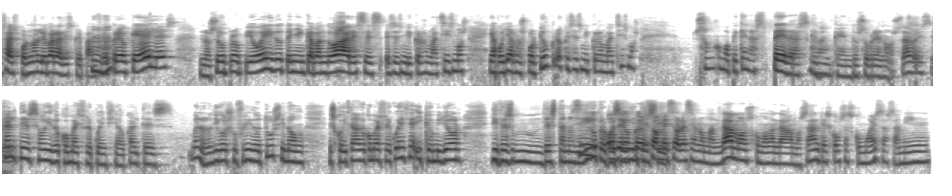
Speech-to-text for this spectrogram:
sabes, por non levar a discrepancia. Uh -huh. Eu creo que eles, no seu propio eido, teñen que abandonar eses, eses micromachismos e apoiarnos, porque eu creo que eses micromachismos son como pequenas pedras que van caendo sobre nós, sabes? Cal tes oído con máis frecuencia ou cal tes bueno, non digo sufrido tú, senón escoitado con máis frecuencia e que o millor dices mm, desta non lle sí, digo, pero para seguinte... Sí, o que os homens ahora xa non mandamos, como mandábamos antes, cousas como esas, a min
